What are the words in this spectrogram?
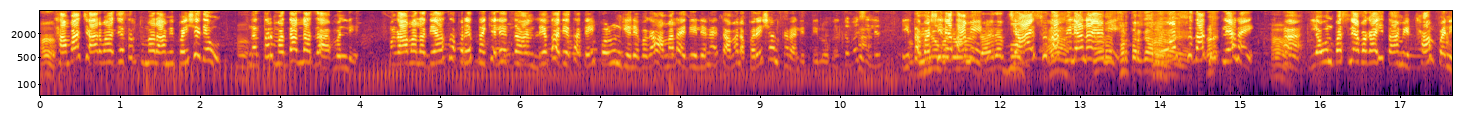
हा. थांबा चार वाजे तर तुम्हाला आम्ही पैसे देऊ. हा. नंतर मतदानला जा म्हणले. मग आम्हाला द्यायचा प्रयत्न केले द- देता देता ते पळून गेले. बघा आम्हाला दिले नाही तर आम्हाला परेशान करायले ते लोक. इथं बसलेत. आम्ही. Direct बोल. चाय सुद्धा हा. पिल्या नाही आम्ही. थरथर सुद्धा घेतल्या नाही. हा. हा. येऊन बसल्या बघा इथं आम्ही ठामपणे.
